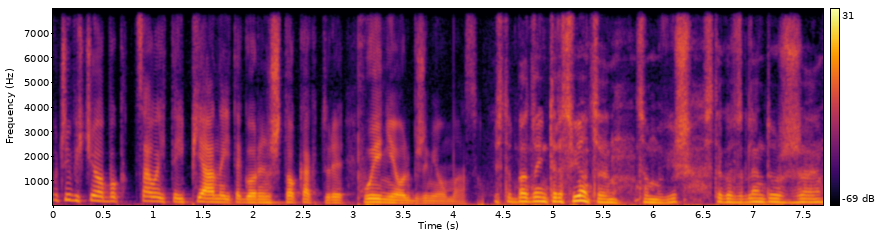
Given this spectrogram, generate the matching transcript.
Oczywiście obok całej tej piany i tego rynsztoka, który płynie olbrzymią masą. Jest to bardzo interesujące, co mówisz, z tego względu, że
